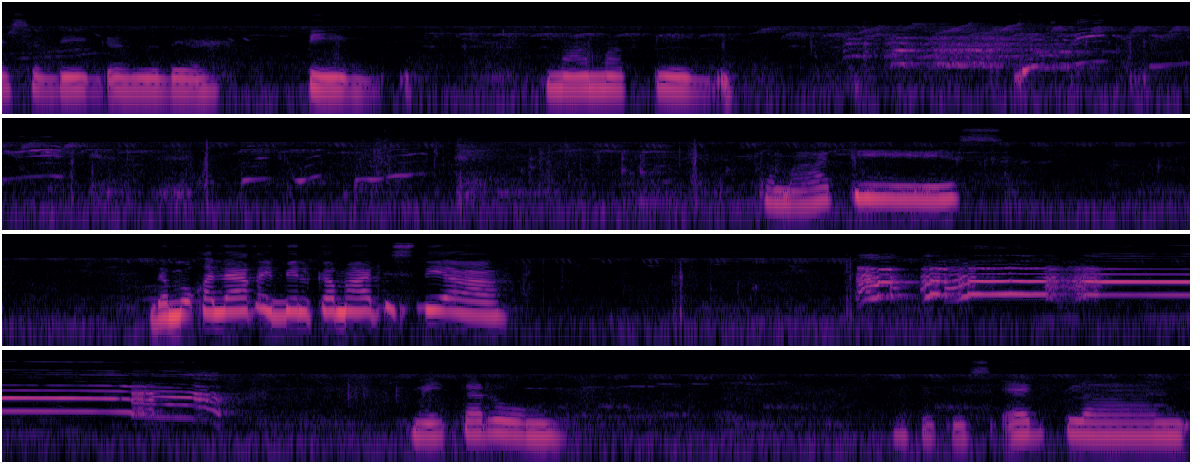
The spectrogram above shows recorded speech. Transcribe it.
There's a big ano there, pig. Mama pig. Kamatis. Damo ka laki bil kamatis di ah. May tarong. Look at this eggplant,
